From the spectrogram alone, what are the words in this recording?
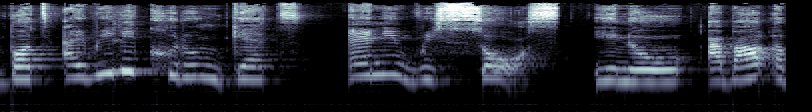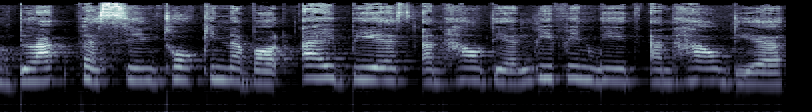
but I really couldn't get any resource, you know, about a black person talking about IBS and how they are living with and how they are,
